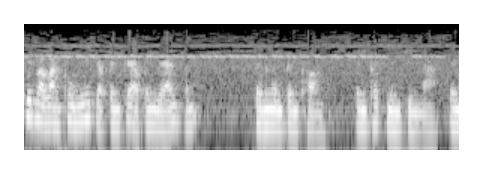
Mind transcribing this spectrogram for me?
คิดว่าวันพรุ่งนี้จะเป็นแก้วเป็นแหวนเป็นเป็นเงินเป็นทอง เป็นเพชรนินจินดาเป็น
